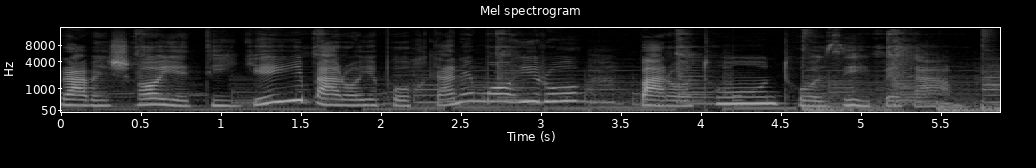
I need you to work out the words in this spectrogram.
روش های دیگهی برای پختن ماهی رو براتون توضیح بدم.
